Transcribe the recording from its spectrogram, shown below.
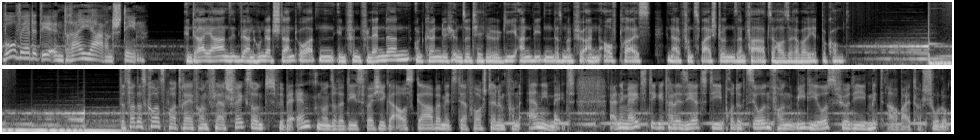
wo werdet ihr in drei Jahren stehen? In drei Jahren sind wir an 100 Standorten in fünf Ländern und können durch unsere Technologie anbieten, dass man für einen Aufpreis innerhalb von zwei Stunden sein Fahrrad zu Hause repariert bekommt. Das war das Kurzporträt von Flashfix und wir beenden unsere dieswöchige Ausgabe mit der Vorstellung von Animate. Animate digitalisiert die Produktion von Videos für die Mitarbeiterschulung.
